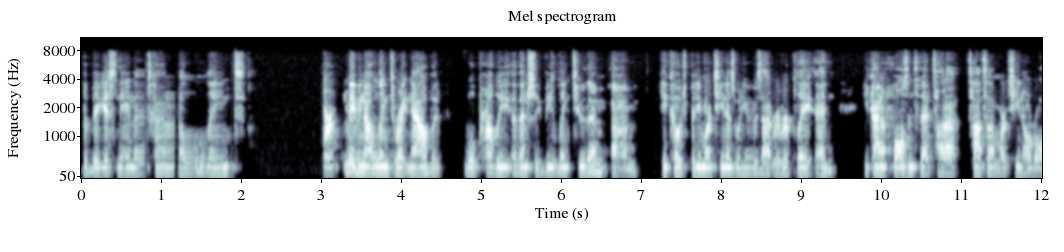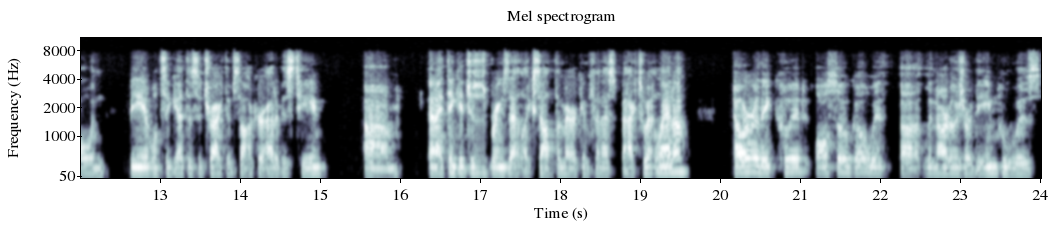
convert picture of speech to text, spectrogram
the biggest name that's kind of linked, or maybe not linked right now, but will probably eventually be linked to them. Um, he coached Pity Martinez when he was at River Plate, and he kind of falls into that Tata, Tata Martino role and being able to get this attractive soccer out of his team. Um, and I think it just brings that like South American finesse back to Atlanta. However, they could also go with uh, Leonardo Jardim, who was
